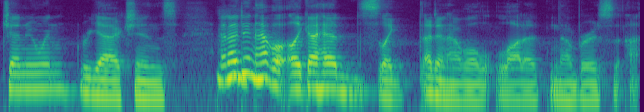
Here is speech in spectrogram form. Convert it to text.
genuine reactions And I didn't have a, like I had like I didn't have a lot of numbers. Uh,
